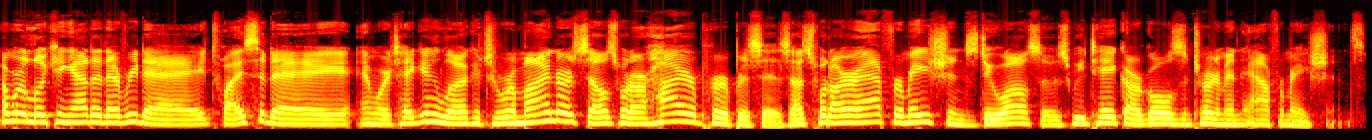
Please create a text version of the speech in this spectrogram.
and we're looking at it every day twice a day and we're taking a look to remind ourselves what our higher purpose is. That's what our affirmations do also is we take our goals and turn them into affirmations.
